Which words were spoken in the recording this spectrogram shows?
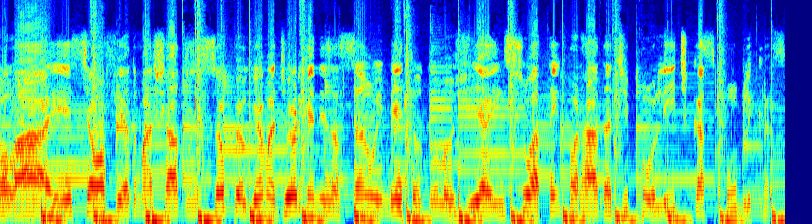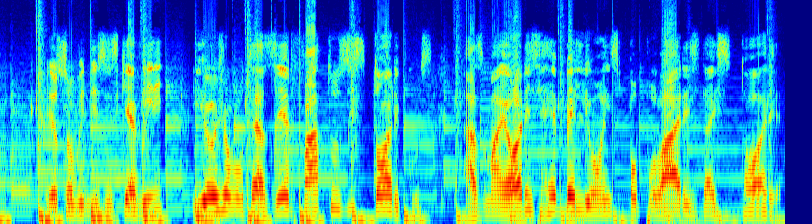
Olá, este é o Afiando Machado, o seu programa de organização metodologia em sua temporada de políticas públicas. Eu sou Vinícius Schiavini e hoje eu vou trazer fatos históricos, as maiores rebeliões populares da história.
